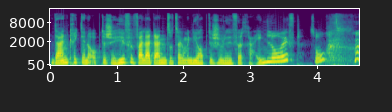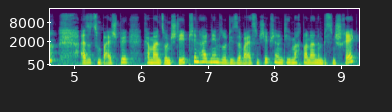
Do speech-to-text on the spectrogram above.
dann kriegt er eine optische Hilfe, weil er dann sozusagen in die optische Hilfe reinläuft. So. Also zum Beispiel kann man so ein Stäbchen halt nehmen, so diese weißen Stäbchen, und die macht man dann ein bisschen schräg.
